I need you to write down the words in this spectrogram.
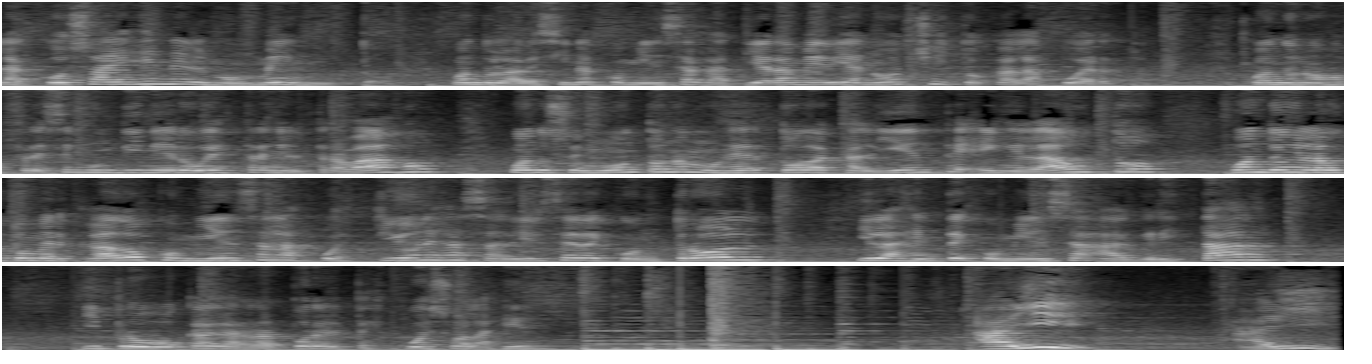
La cosa es en el momento cuando la vecina comienza a gatear a medianoche y toca la puerta, cuando nos ofrecen un dinero extra en el trabajo, cuando se monta una mujer toda caliente en el auto, cuando en el automercado comienzan las cuestiones a salirse de control y la gente comienza a gritar y provoca agarrar por el pescuezo a la gente. Ahí, ahí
